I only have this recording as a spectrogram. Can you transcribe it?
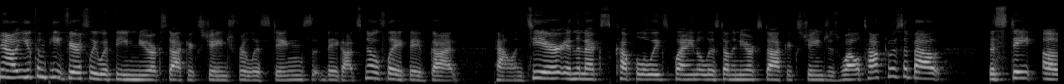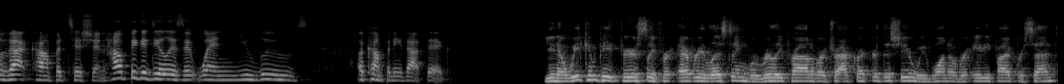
Now, you compete fiercely with the New York Stock Exchange for listings. They got Snowflake, they've got Palantir in the next couple of weeks planning to list on the New York Stock Exchange as well. Talk to us about the state of that competition. How big a deal is it when you lose a company that big? You know, we compete fiercely for every listing. We're really proud of our track record this year. We've won over 85%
